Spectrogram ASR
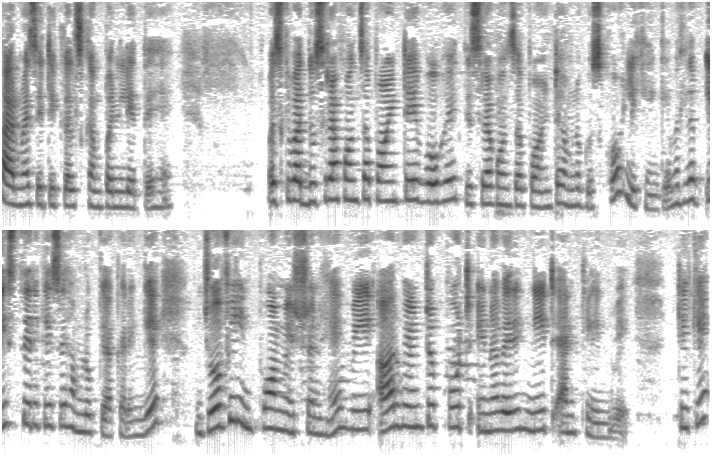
फार्मास्यूटिकल्स कंपनी लेते हैं। उसके बाद दूसरा कौन सा पॉइंट है वो है तीसरा कौन सा पॉइंट है हम लोग उसको लिखेंगे। मतलब इस तरीके से हम लोग क्या करेंगे जो भी इंफॉर्मेशन है we are going to put in a very neat and clean way ठीक है?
